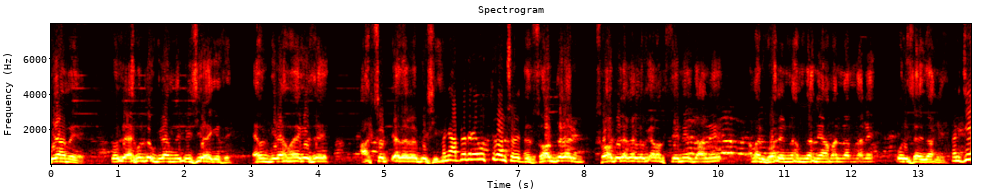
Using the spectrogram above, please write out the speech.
গ্রামে। তো এখন তো গ্রামে বেশি হয়ে গেছে। এখন গ্রাম হয়ে গেছে আটষট্টি হাজারের বেশি। মানে আপনাদের এই উত্তর অঞ্চলের দিকে? সব জায়গার সব এলাকার লোক আমাকে চেনে জানে আমার ঘরের নাম জানে আমার নাম জানে পরিচয় জানে। মানে যে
